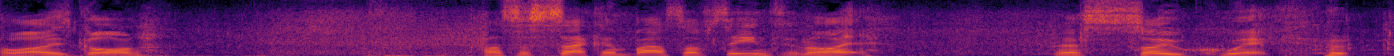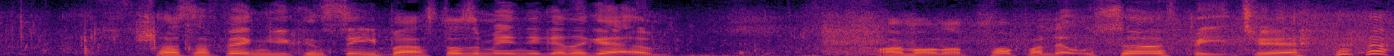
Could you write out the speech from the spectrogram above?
Oh, well, he's gone. That's the second bass I've seen tonight. They're so quick. That's the thing, you can see bass, doesn't mean you're gonna get them. I'm on a proper little surf beach here.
